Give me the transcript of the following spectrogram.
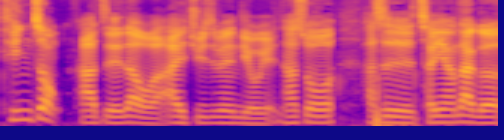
听众，他直接到我 IG 这边留言，他说他是陈阳大哥，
